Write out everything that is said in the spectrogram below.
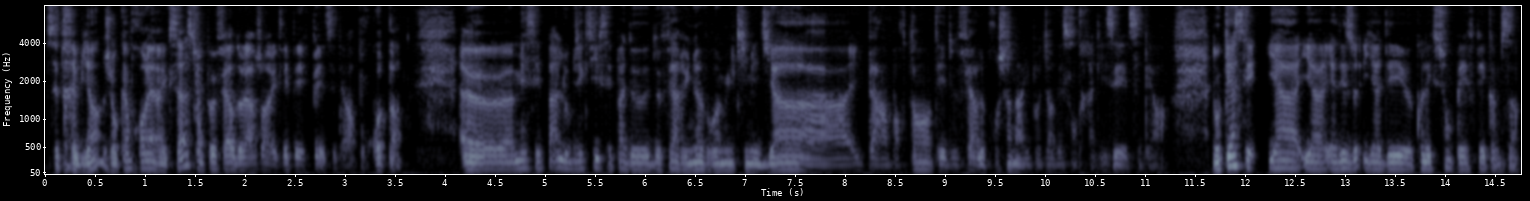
C'est très bien, j'ai aucun problème avec ça. Si on peut faire de l'argent avec les PFP, etc., pourquoi pas. Euh, mais c'est pas l'objectif, c'est pas de, de, faire une œuvre multimédia hyper importante et de faire le prochain Harry Potter décentralisé, etc. Donc, il y, y, y, y a des collections PFP comme ça.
